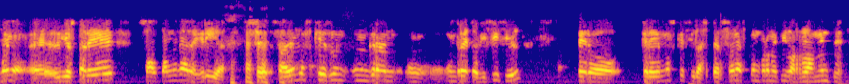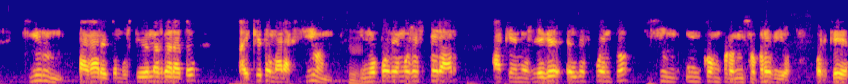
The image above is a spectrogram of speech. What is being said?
bueno, eh, yo estaré saltando de alegría. Sabemos que es un, un gran un, reto difícil, pero creemos que si las personas comprometidas realmente quieren pagar el combustible más barato, hay que tomar acción hmm. y no podemos esperar a que nos llegue el descuento sin un compromiso previo, porque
